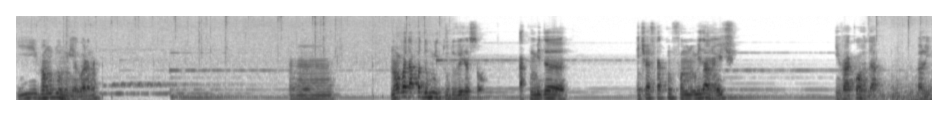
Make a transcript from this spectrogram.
E vamos dormir agora, né? Hum, não vai dar pra dormir tudo, veja só. A comida... A gente vai ficar com fome no meio da noite. E vai acordar. Ali.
